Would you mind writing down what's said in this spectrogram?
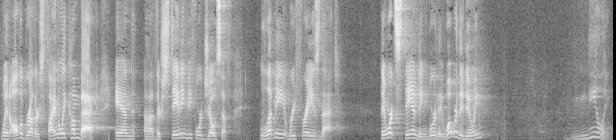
when all the brothers finally come back and uh, they're standing before Joseph. Let me rephrase that. They weren't standing, were they? What were they doing? Kneeling.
